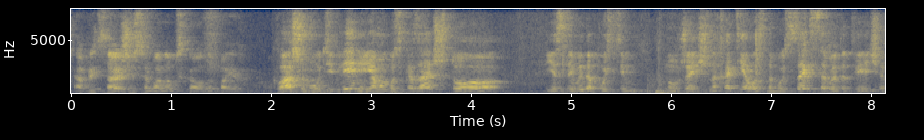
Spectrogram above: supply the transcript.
А представляешь, если бы она бы сказала, да поехали? К вашему удивлению, я могу сказать, что если вы, допустим, ну, женщина хотела с тобой секса в этот вечер,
